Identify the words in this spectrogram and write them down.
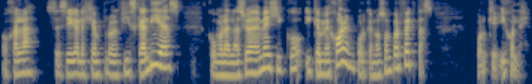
ojalá se siga el ejemplo de fiscalías como la de la Ciudad de México y que mejoren porque no son perfectas, porque, híjole,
